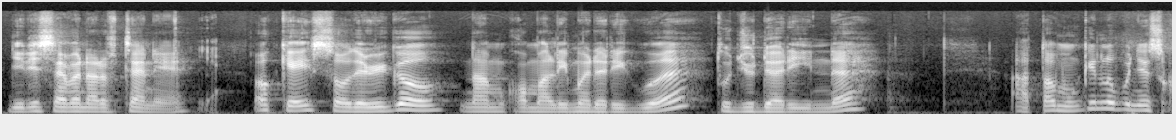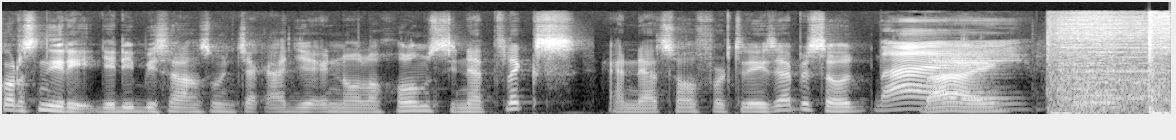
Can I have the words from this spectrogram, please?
jadi 7 out of 10 ya Ya. oke so there you go 6,5 dari gue 7 dari Indah atau mungkin lo punya skor sendiri jadi bisa langsung cek aja Enola Holmes di Netflix and that's all for today's episode Bye.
